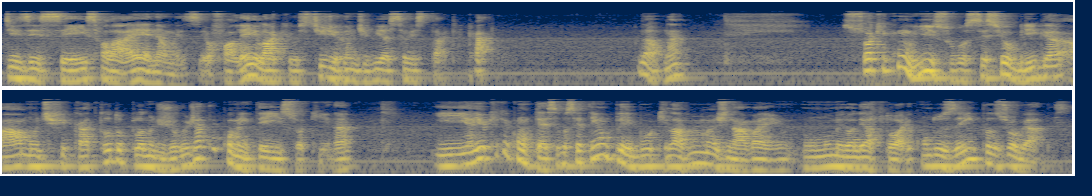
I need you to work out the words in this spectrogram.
16 falar, é, não, mas eu falei lá que o Stidham devia ser o starter. Cara, não, né? Só que com isso você se obriga a modificar todo o plano de jogo. Eu já até comentei isso aqui, né? E aí o que, que acontece? Você tem um playbook lá, vamos imaginar, vai, um número aleatório com 200 jogadas.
